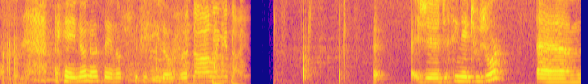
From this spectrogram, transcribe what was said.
Et non, non, c'est notre petit îlot. Je dessinais toujours. Euh,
